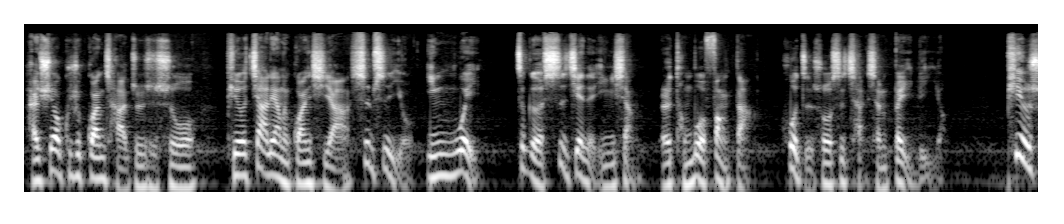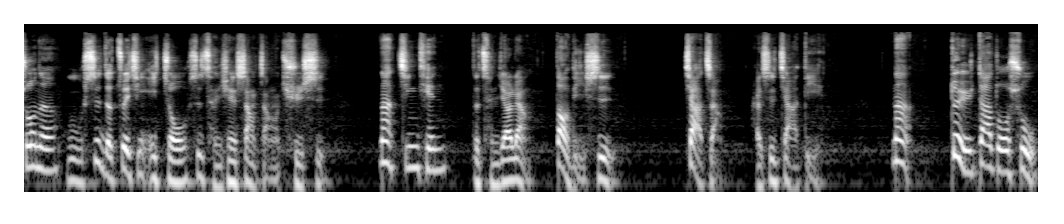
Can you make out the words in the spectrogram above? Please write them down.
还需要去观察，就是说。譬如价量的关系啊，是不是有因为这个事件的影响而同步放大，或者说是产生背离哦？譬如说呢，股市的最近一周是呈现上涨的趋势，那今天的成交量到底是价涨还是价跌？那对于大多数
